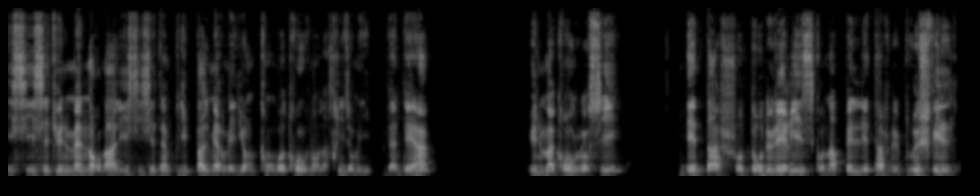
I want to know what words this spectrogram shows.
Ici, c'est une main normale. Ici, c'est un pli palmaire médian qu'on retrouve dans la trisomie 21. Une macroglossie, des taches autour de l'iris qu'on appelle les taches de Bruchfield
